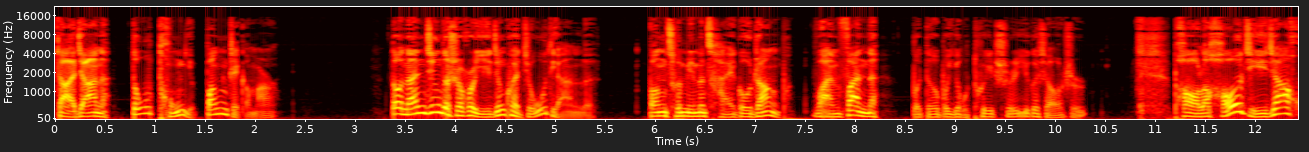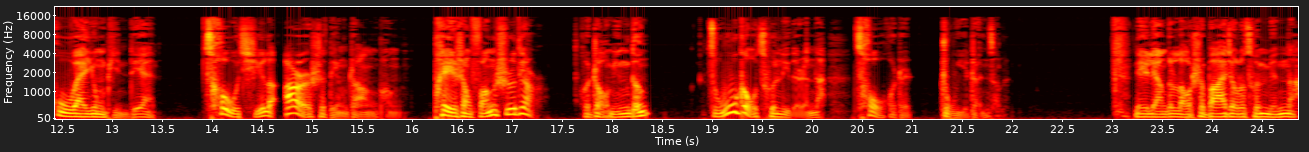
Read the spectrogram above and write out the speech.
大家呢都同意帮这个忙。到南京的时候已经快九点了，帮村民们采购帐篷，晚饭呢不得不又推迟一个小时。跑了好几家户外用品店，凑齐了二十顶帐篷，配上防湿垫和照明灯，足够村里的人呢凑合着住一阵子了。那两个老实巴交的村民呢，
